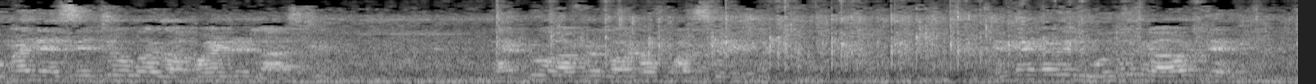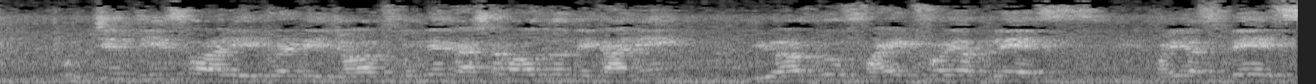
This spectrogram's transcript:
women SHO was appointed last year that to after lot of persuasion ఎందుకంటే వీళ్ళు ముందుకు రావట్లేదు. వచ్చి తీసుకోవాలి ఇటువంటి జాబ్స్ కొంచెం కష్టం అవుతుంది కానీ you have to fight for your place for your space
